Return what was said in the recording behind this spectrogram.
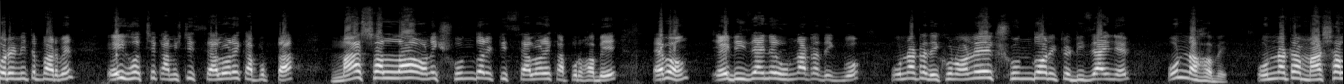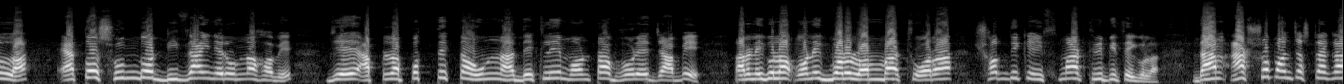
করে নিতে পারবেন। এই হচ্ছে কামিজটির স্যালোয়ারের কাপড়টা। মাশাল্লাহ অনেক সুন্দর একটি স্যালোয়ারের কাপড় হবে। এবং এই ডিজাইনের ওড়নাটা দেখব। ওড়নাটা দেখুন, অনেক সুন্দর একটা ডিজাইনের ওড়না হবে। ওড়নাটা মাশাল্লাহ এত সুন্দর ডিজাইনের ওড়না হবে যে আপনারা প্রত্যেকটা ওড়না দেখলে মনটা ভরে যাবে। কারণ এগুলা অনেক বড়, লম্বা চড়া সব দিকে স্মার্ট থ্রি পিস এগুলা। দাম আটশো পঞ্চাশ টাকা,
